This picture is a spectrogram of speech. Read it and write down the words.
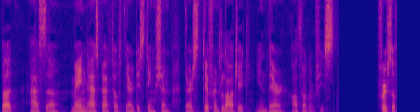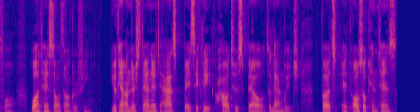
But as a main aspect of their distinction, there's different logic in their orthographies. First of all, what is orthography? You can understand it as basically how to spell the language, but it also contains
